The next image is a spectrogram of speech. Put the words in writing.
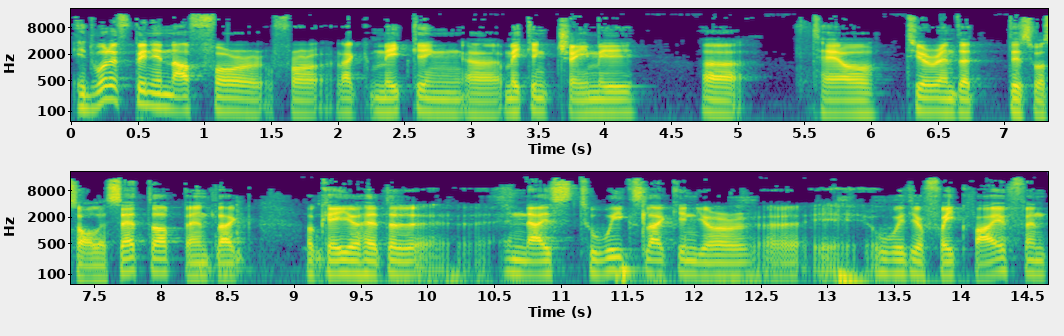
it would have been enough for for like making uh, making Jaime uh, tell Tyrion that this was all a setup and like. Okay, you had a, a nice two weeks, like in your uh, with your fake wife, and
